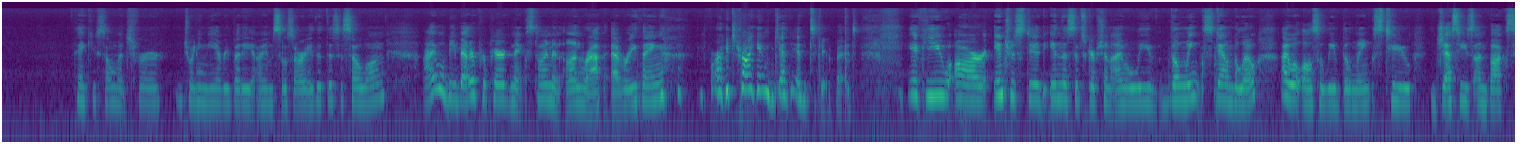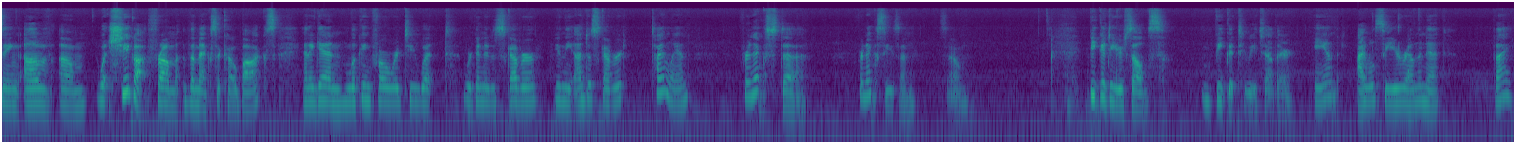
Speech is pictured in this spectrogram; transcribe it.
Thank you so much for joining me, everybody. I am so sorry that this is so long. I will be better prepared next time and unwrap everything before I try and get into it. If you are interested in the subscription, I will leave the links down below. I will also leave the links to Jessie's unboxing of um, what she got from the Mexico box. And again, looking forward to what we're going to discover in the undiscovered Thailand for next uh, for next season. So be good to yourselves, be good to each other, and I will see you around the net. Bye.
